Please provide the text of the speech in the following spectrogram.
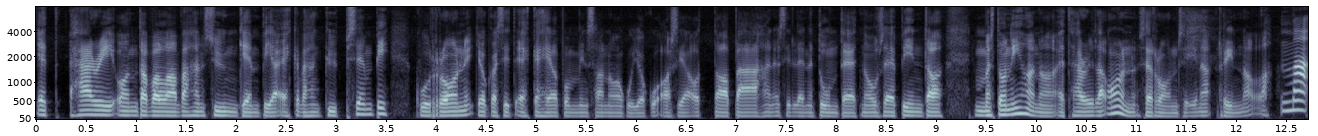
että Harry on tavallaan vähän synkempi ja ehkä vähän kypsempi kuin Ron, joka sitten ehkä helpommin sanoo, kun joku asia ottaa päähän ja silleen ne tunteet nousee pintaan. Mun mielestä on ihanaa, että Harryllä on se Ron siinä rinnalla. Mä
